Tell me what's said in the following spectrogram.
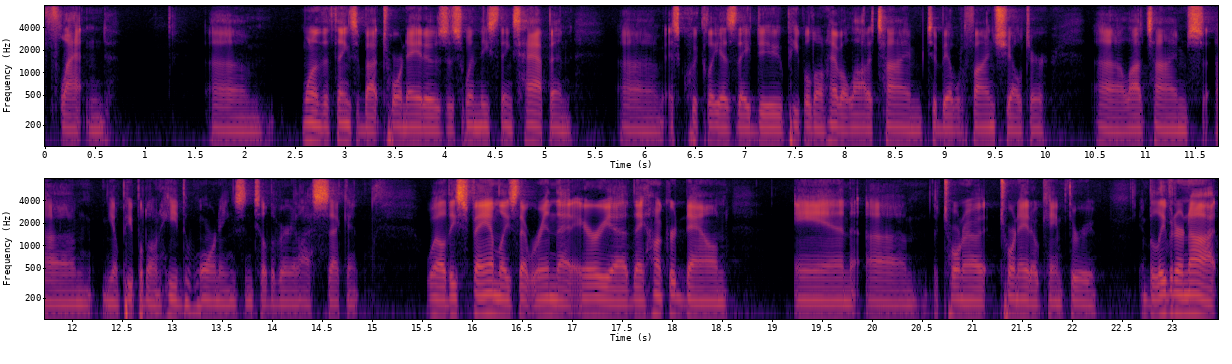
flattened. Um, one of the things about tornadoes is when these things happen, um, as quickly as they do. People don't have a lot of time to be able to find shelter. Uh, a lot of times, um, you know, people don't heed the warnings until the very last second. Well, these families that were in that area, they hunkered down, and um, the tornado, tornado came through. And believe it or not,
